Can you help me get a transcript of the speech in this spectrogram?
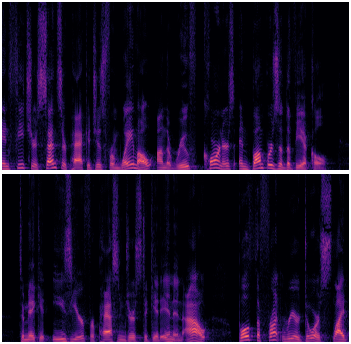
and features sensor packages from Waymo on the roof, corners, and bumpers of the vehicle. To make it easier for passengers to get in and out, both the front and rear doors slide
